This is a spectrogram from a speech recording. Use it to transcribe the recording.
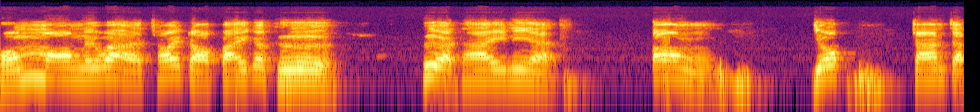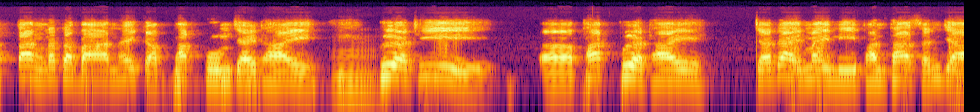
ผมมองเลยว่าช้อยต่อไปก็คือ เพื่อไทยเนี่ยต้องยกการจัดตั้งรัฐบาลให้กับพรรคภูมิใจไทยอืมเพื่อที่เอ่อพรรคเพื่อไทยจะได้ไม่มีพันธสัญญา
